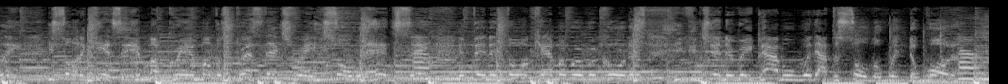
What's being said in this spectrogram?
play. He saw the cancer in my grandmother's breast x-ray. He saw what heads say. Invented thought camera recorders. He could generate power without the solar, wind, or water. Um,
